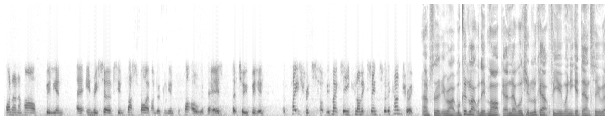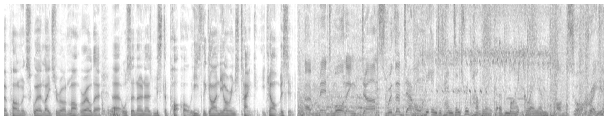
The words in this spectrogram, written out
one and a half billion uh, in resurfacing plus 500 million for pothole repairs at two billion pays for itself. It makes economic sense for the country. Absolutely right. Well, good luck with it, Mark, and uh, we should look out for you when you get down to uh, Parliament Square later on. Mark Morrell there, uh, also known as Mr. Pothole. He's the guy in the orange tank. You can't miss him. A mid morning dance with the devil The Independent Republic of Mike Graham. on Talk Radio.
